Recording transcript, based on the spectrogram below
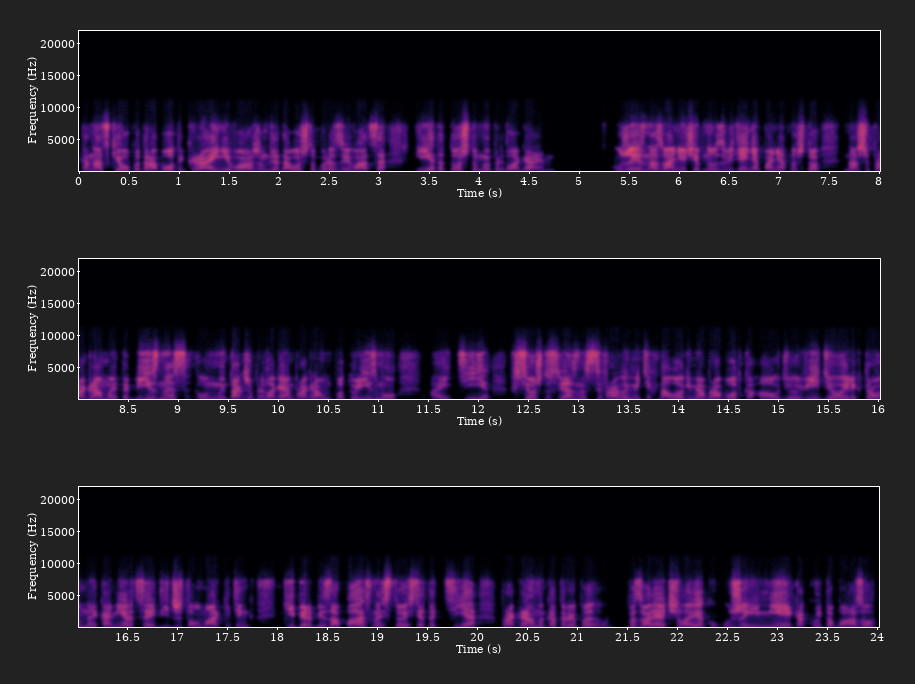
Канадский опыт работы крайне важен для того, чтобы развиваться. И это то, что мы предлагаем. Уже из названия учебного заведения понятно, что наша программа – это бизнес. Мы также предлагаем программу по туризму, IT, все, что связано с цифровыми технологиями, обработка аудио-видео, электронная коммерция, digital-маркетинг, кибербезопасность. То есть это те программы, которые позволяют человеку, уже имея какую-то базу,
